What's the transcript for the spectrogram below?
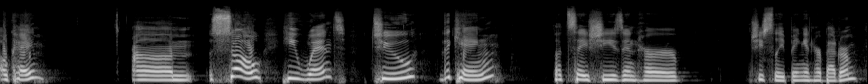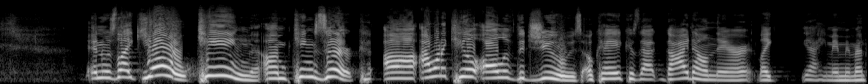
Okay? Um, so he went to the king let's say she's in her, she's sleeping in her bedroom, and was like, "Yo, King, um, King Zerk, uh, I want to kill all of the Jews, okay? Because that guy down there, like, yeah, he made me mad.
